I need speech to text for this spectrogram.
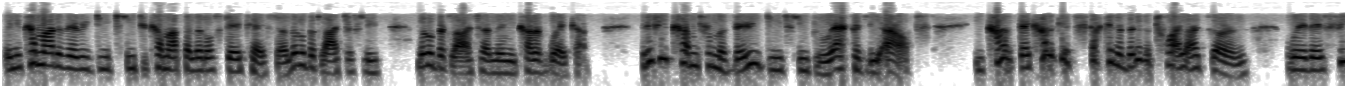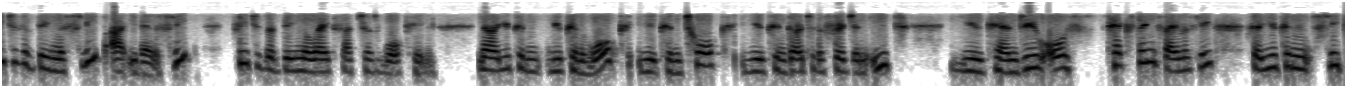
when you come out of very deep sleep, you come up a little staircase, so a little bit lighter sleep, a little bit lighter, and then you kind of wake up. But if you come from a very deep sleep rapidly out, you can't, they kind of get stuck in a bit of a twilight zone where there's features of being asleep, i.e. they're asleep, features of being awake, such as walking. Now you can, you can walk, you can talk, you can go to the fridge and eat, you can do all texting famously, so you can sleep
